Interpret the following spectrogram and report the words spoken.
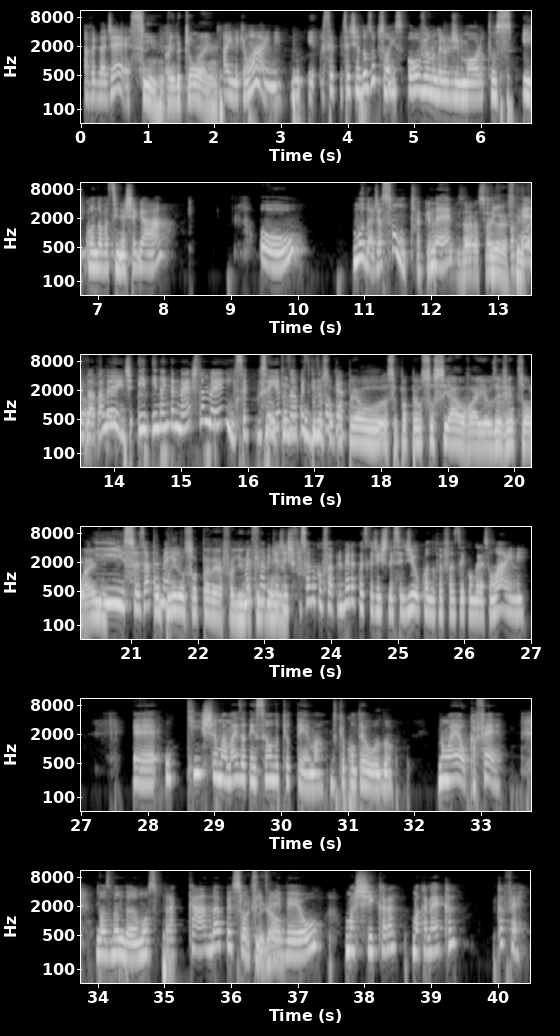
A verdade é essa. Sim, ainda que online. Ainda que online. Você tinha duas opções. Ou ver o número de mortos e quando a vacina chegar, ou mudar de assunto, Aqui né? era só É, sim. Exatamente. E, e na internet também. Você ia fazer uma pesquisa o seu qualquer. papel, o seu papel social, vai, os eventos online Isso, exatamente. cumpriram sua tarefa ali Mas naquele sabe que a momento. gente. Sabe qual foi a primeira coisa que a gente decidiu quando foi fazer congresso online? É o que chama mais atenção do que o tema, do que o conteúdo. Não é o café? Nós mandamos para cada pessoa Ah, que, que se legal. inscreveu uma xícara, uma caneca, café.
